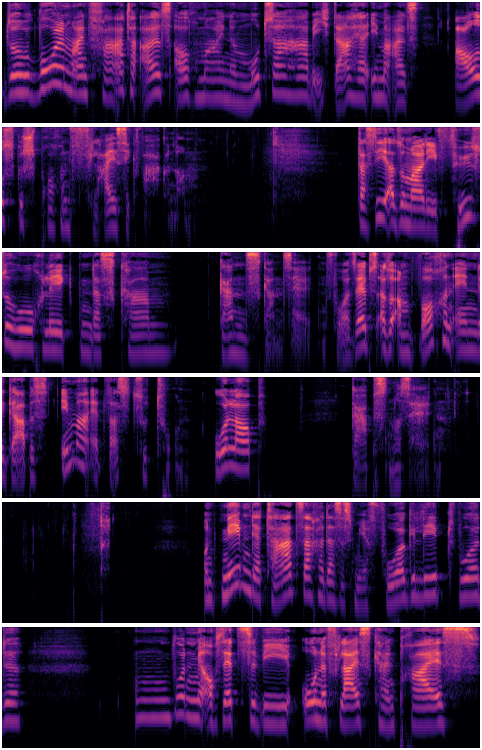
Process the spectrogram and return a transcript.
Sowohl mein Vater als auch meine Mutter habe ich daher immer als ausgesprochen fleißig wahrgenommen. Dass sie also mal die Füße hochlegten, das kam ganz, ganz selten vor. Selbst also am Wochenende gab es immer etwas zu tun. Urlaub gab es nur selten. Und neben der Tatsache, dass es mir vorgelebt wurde, hm, wurden mir auch Sätze wie ohne Fleiß kein Preis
